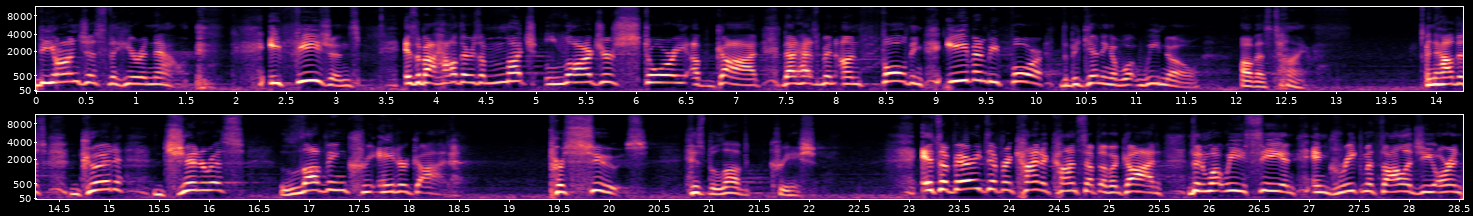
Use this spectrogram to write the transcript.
beyond just the here and now. Ephesians is about how there's a much larger story of God that has been unfolding even before the beginning of what we know of as time. And how this good, generous, loving Creator God pursues His beloved creation. It's a very different kind of concept of a God than what we see in, in Greek mythology or in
